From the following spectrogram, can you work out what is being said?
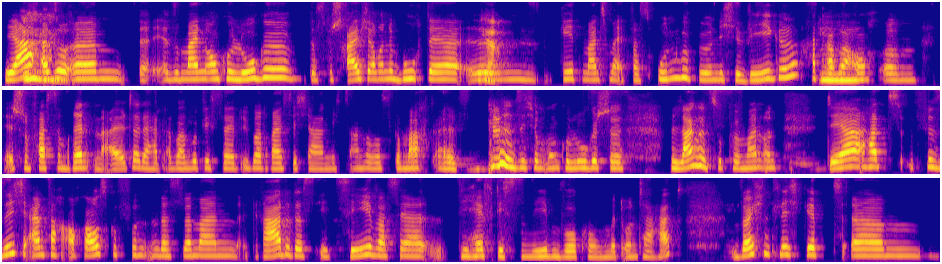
Ja, also, ähm, also mein Onkologe, das beschreibe ich auch in dem Buch, der Ja. ähm, geht manchmal etwas ungewöhnliche Wege, hat Mhm. aber auch, ähm, der ist schon fast im Rentenalter, der hat aber wirklich seit über 30 Jahren nichts anderes gemacht, als sich um onkologische Belange zu kümmern. Und der hat für sich einfach auch rausgefunden, dass wenn man gerade das EC, was ja die heftigsten Nebenwirkungen mitunter hat, wöchentlich gibt, ähm,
